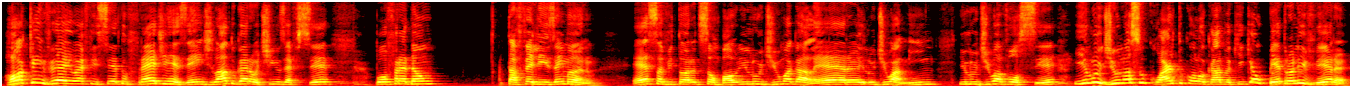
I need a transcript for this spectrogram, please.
Rock'n Veio FC do Fred Rezende, lá do Garotinhos FC. Pô, Fredão, tá feliz, hein, mano? Essa vitória do São Paulo iludiu uma galera, iludiu a mim, iludiu a você e iludiu o nosso quarto colocado aqui, que é o Pedro Oliveira,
